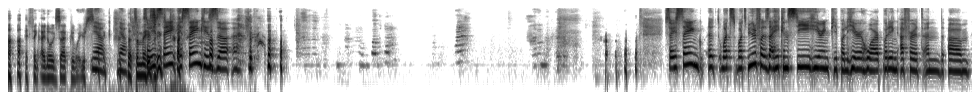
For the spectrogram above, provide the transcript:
I think I know exactly what you're saying. yeah. yeah. That's amazing. So amazing. he's saying he's saying he's. Uh, So he's saying uh, what's what's beautiful is that he can see, hearing people here who are putting effort and um,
